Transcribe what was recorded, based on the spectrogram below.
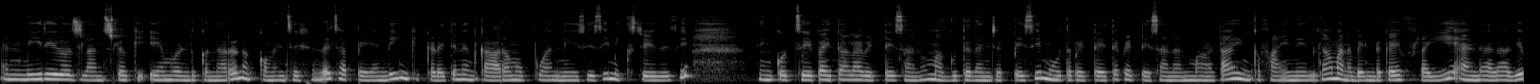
అండ్ మీరు ఈరోజు లంచ్లోకి ఏం వండుకున్నారో నాకు కామెంట్ సెక్షన్లో చెప్పేయండి. ఇంక ఇక్కడైతే నేను కారం ఉప్పు అన్నీ వేసేసి మిక్స్ చేసేసి ఇంకొద్దిసేపు అయితే అలా పెట్టేశాను మగ్గుతుందని చెప్పేసి మూత పెట్టి అయితే పెట్టేశాను అనమాట ఇంకా ఫైనల్గా మన బెండకాయ ఫ్రై అండ్ అలాగే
